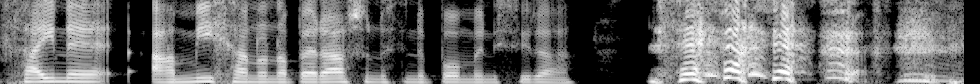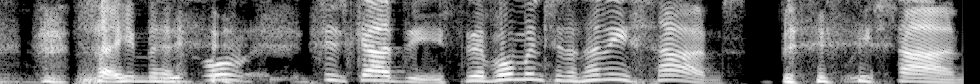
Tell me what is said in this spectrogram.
Θα είναι αμήχανο να περάσουν στην επόμενη σειρά. θα είναι... λοιπόν, ξέρεις κάτι, στην επόμενη σειρά θα είναι οι Suns. οι Suns,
